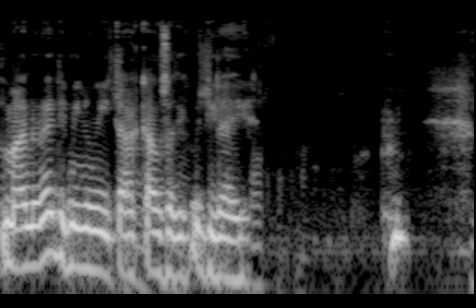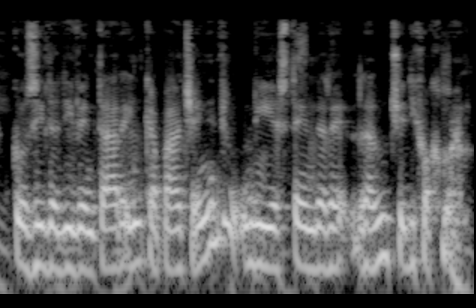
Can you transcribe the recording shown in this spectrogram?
ma non è diminuita a causa di, di lei, così da diventare incapace di estendere la luce di Chokhmah.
